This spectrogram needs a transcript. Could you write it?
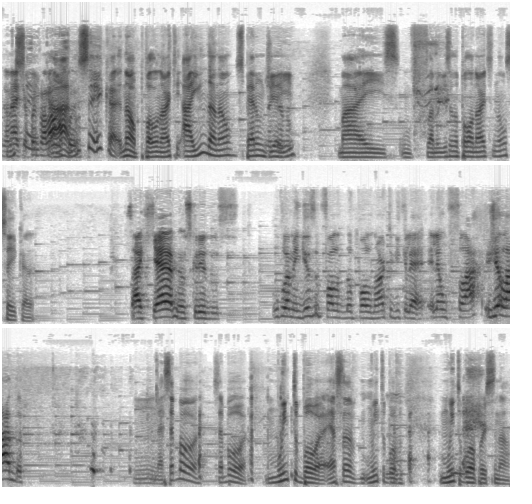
Zanetti, já foi pra lá? Ah, não não sei, cara. Não, Polo Norte ainda não. Espera um dia Ainda aí. não. Mas um flamenguista no Polo Norte, não sei, cara. Sabe o que é, meus queridos? Um flamenguista no Polo, no Polo Norte, o que, que ele é? Ele é um flá gelado. Hum, essa é boa. Essa é boa. Muito boa. Essa, muito boa. Muito boa, por sinal.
